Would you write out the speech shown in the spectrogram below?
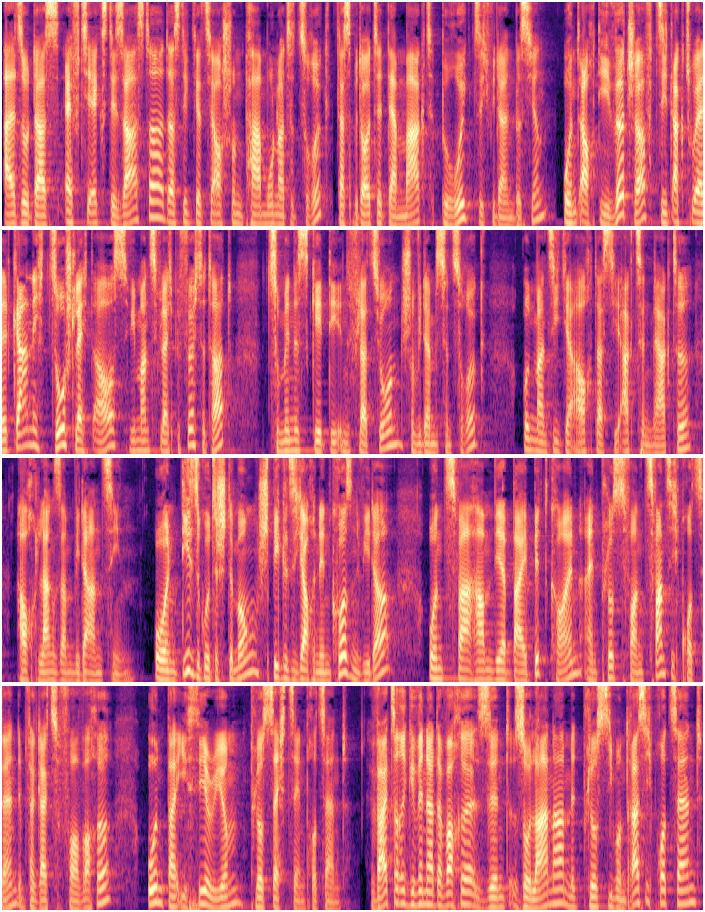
Also das FTX-Desaster, das liegt jetzt ja auch schon ein paar Monate zurück. Das bedeutet, der Markt beruhigt sich wieder ein bisschen. Und auch die Wirtschaft sieht aktuell gar nicht so schlecht aus, wie man es vielleicht befürchtet hat. Zumindest geht die Inflation schon wieder ein bisschen zurück. Und man sieht ja auch, dass die Aktienmärkte auch langsam wieder anziehen. Und diese gute Stimmung spiegelt sich auch in den Kursen wieder. Und zwar haben wir bei Bitcoin ein Plus von 20% im Vergleich zur Vorwoche und bei Ethereum plus 16%. Weitere Gewinner der Woche sind Solana mit plus 37%,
